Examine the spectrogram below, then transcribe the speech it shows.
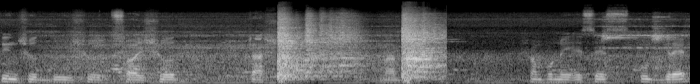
তিনশো, দুইশো, ছয়শো, চারশো নাট। সম্পূর্ণ এস এস ফুড গ্রেড,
